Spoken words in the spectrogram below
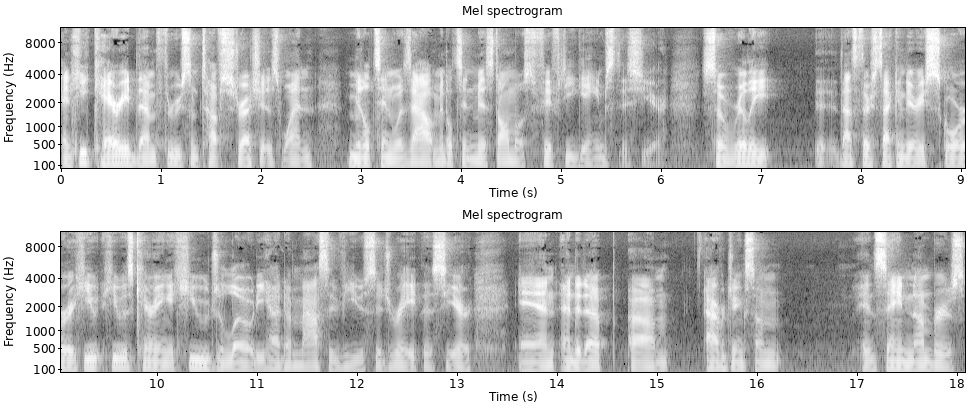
And he carried them through some tough stretches when Middleton was out. Middleton missed almost 50 games this year. So really uh, that's their secondary scorer. He he was carrying a huge load. He had a massive usage rate this year and ended up um, averaging some insane numbers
